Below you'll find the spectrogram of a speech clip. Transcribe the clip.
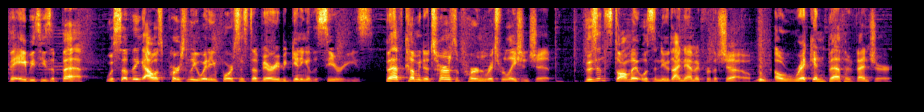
The ABCs of Beth, was something I was personally waiting for since the very beginning of the series. Beth coming to terms with her and Rick's relationship. This installment was a new dynamic for the show, a Rick and Beth adventure.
